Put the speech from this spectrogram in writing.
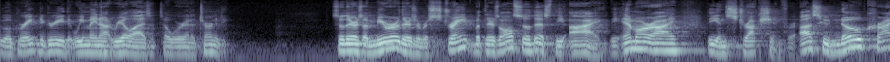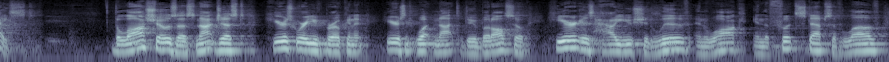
to a great degree that we may not realize until we're in eternity. So there's a mirror, there's a restraint, but there's also this the I, the MRI, the instruction. For us who know Christ, the law shows us not just here's where you've broken it, here's what not to do, but also here is how you should live and walk in the footsteps of love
